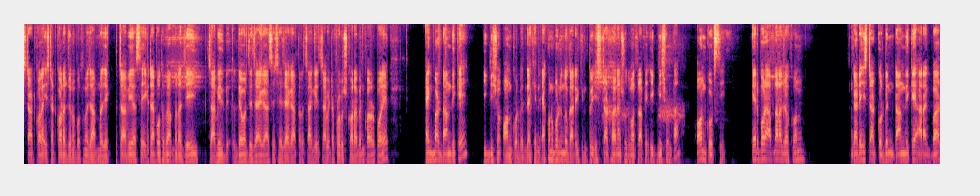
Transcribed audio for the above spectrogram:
স্টার্ট করা। স্টার্ট করার জন্য প্রথমে যে আপনার যে চাবি আছে, এটা প্রথমে আপনারা যেই চাবি দেওয়ার যে জায়গা আছে, সেই জায়গায় আপনারা চাবি, চাবিটা প্রবেশ করাবেন। করার পরে একবার ডান দিকে ইগনিশন অন করবেন। দেখেন, এখনও পর্যন্ত গাড়ি কিন্তু স্টার্ট হয় না, শুধুমাত্র আপনি ইগনিশনটা অন করছি। এরপরে আপনারা যখন গাড়ি স্টার্ট করবেন, ডান দিকে আর একবার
